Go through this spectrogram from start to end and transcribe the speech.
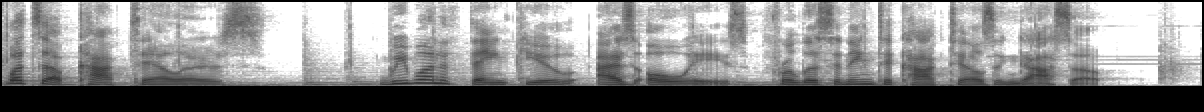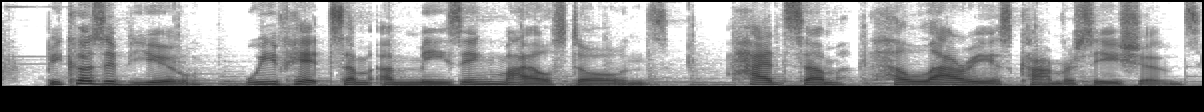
What's up, cocktailers? We want to thank you, as always, for listening to Cocktails and Gossip. Because of you, we've hit some amazing milestones, had some hilarious conversations,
